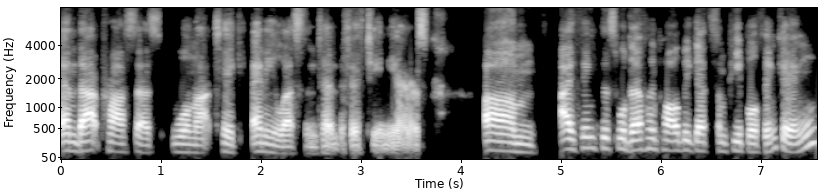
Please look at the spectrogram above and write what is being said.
And that process will not take any less than 10 to 15 years. Um, I think this will definitely probably get some people thinking.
